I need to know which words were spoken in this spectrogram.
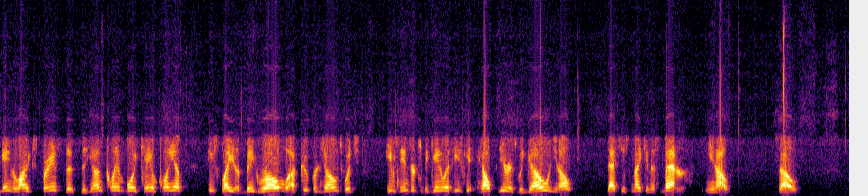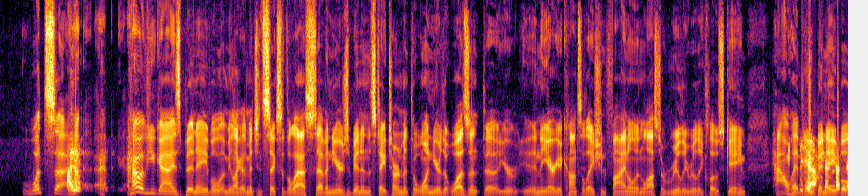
gained a lot of experience. The the young Clem boy, Cale Clem, he's played a big role. Uh, Cooper Jones, which he was injured to begin with, he's getting healthier as we go, and you know, that's just making us better. You know, so What's uh, I how, how have you guys been able? I mean, like I mentioned, six of the last seven years have been in the state tournament. The one year that wasn't, uh, you're in the area consolation final and lost a really, really close game. How have Yeah. you been able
